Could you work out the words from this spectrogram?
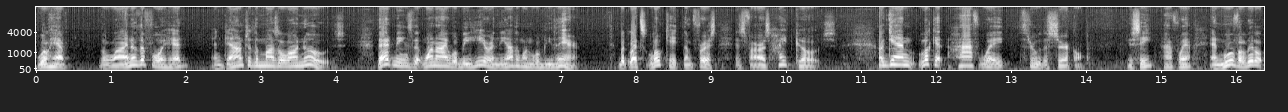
we'll have the line of the forehead and down to the muzzle or nose. That means that one eye will be here and the other one will be there. But let's locate them first as far as height goes. Again, look at halfway through the circle. You see, halfway, up, and move a little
